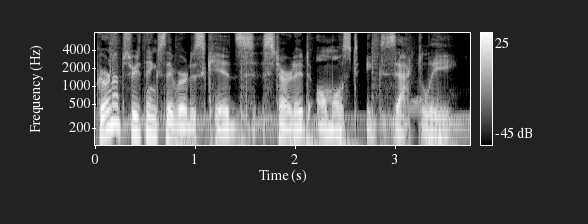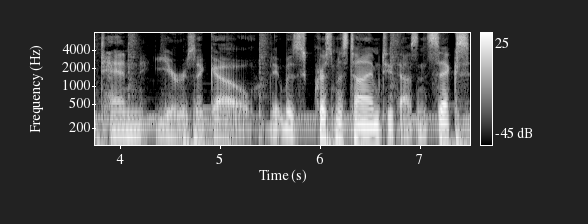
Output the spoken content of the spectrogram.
Grown Ups Read Things They Wrote as Kids started almost exactly 10 years ago. It was Christmas time, 2006.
